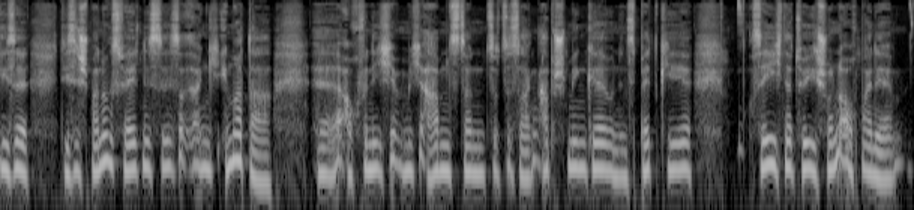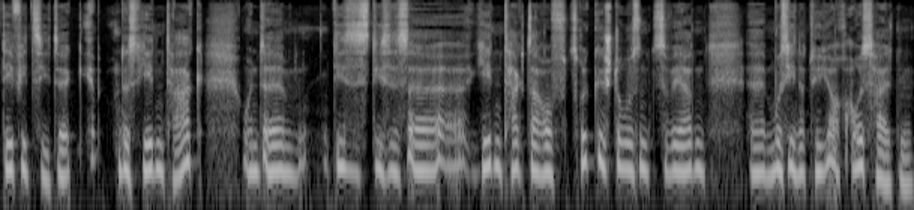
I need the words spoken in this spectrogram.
diese, dieses Spannungsverhältnis ist eigentlich immer da. Äh, auch wenn ich mich abends dann sozusagen abschminke und ins Bett gehe, sehe ich natürlich schon auch meine Defizite und das jeden Tag. Und ähm, dieses, dieses äh, jeden Tag darauf zurückgestoßen zu werden, äh, muss ich natürlich auch aushalten.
